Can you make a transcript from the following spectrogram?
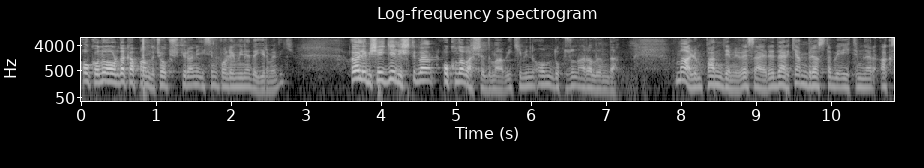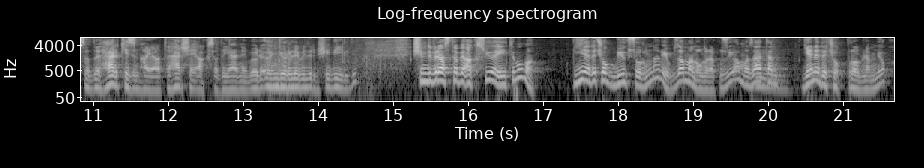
O konu orada kapandı. Çok şükür hani isim polemiğine de girmedik. Öyle bir şey gelişti. Ben okula başladım abi 2019'un aralığında. Malum pandemi vesaire derken biraz tabii eğitimler aksadı. Herkesin hayatı, her şey aksadı. Yani böyle öngörülebilir bir şey değildi. Şimdi biraz tabii aksıyor eğitim ama yine de çok büyük sorunlar yok. Zaman olarak uzuyor ama zaten gene de çok problem yok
